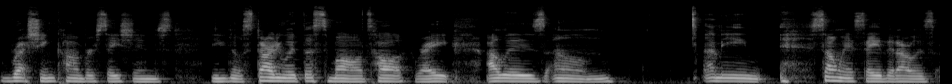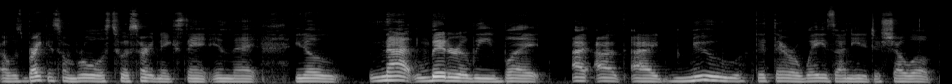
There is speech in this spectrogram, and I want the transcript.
rushing conversations, you know, starting with the small talk, right? I was, um, I mean, some would say that I was I was breaking some rules to a certain extent in that, you know, not literally, but I, I I knew that there were ways I needed to show up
